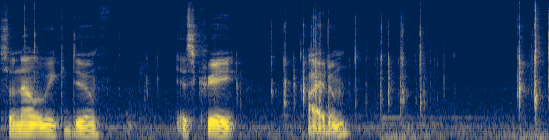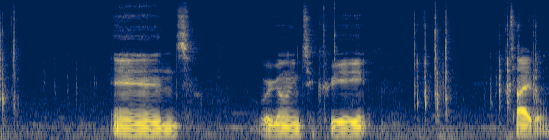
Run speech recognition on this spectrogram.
So now what we could do is create item. And we're going to create title.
